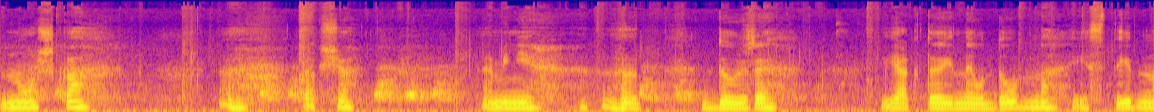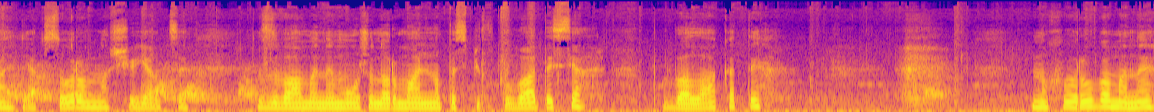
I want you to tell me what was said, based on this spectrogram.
ножка. Е, Так що мені дуже як то і неудобно, і стидно, як соромно, що я оце з вами не можу нормально поспілкуватися, побалакати. Ну, хвороба мене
